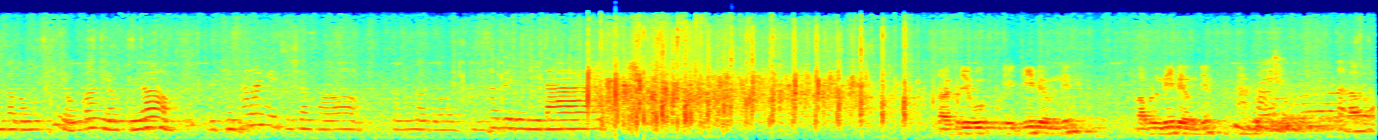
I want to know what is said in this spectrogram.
제가 너무 큰 영광이었고요. 이렇게 사랑해 주셔서 너무나도 감사드립니다. 자, 그리고 우리 리 배우님. 러블 리 배우님. 네, 나 너무.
